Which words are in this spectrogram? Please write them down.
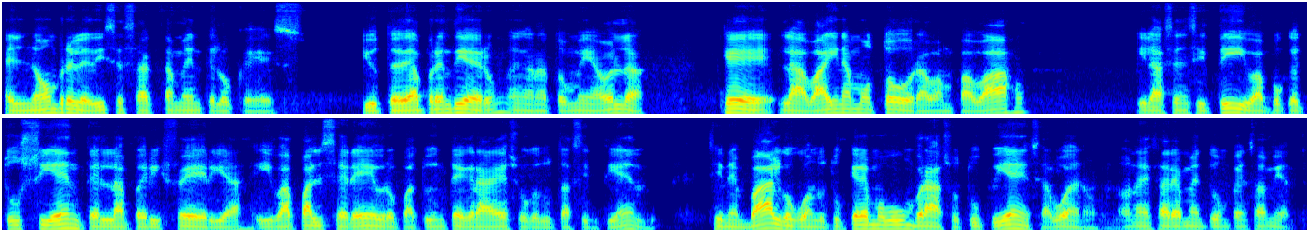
El nombre le dice exactamente lo que es. Y ustedes aprendieron en anatomía, ¿verdad? Que la vaina motora van para abajo y la sensitiva, porque tú sientes la periferia y va para el cerebro para tú integrar eso que tú estás sintiendo. Sin embargo, cuando tú quieres mover un brazo, tú piensas, bueno, no necesariamente un pensamiento,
